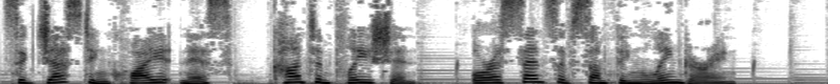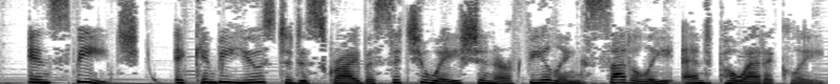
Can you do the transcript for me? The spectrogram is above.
suggesting quietness, contemplation, or a sense of something lingering. In speech, it can be used to describe a situation or feeling subtly and poetically.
